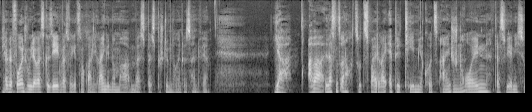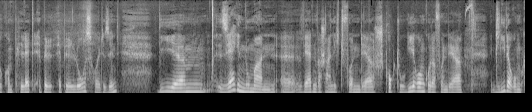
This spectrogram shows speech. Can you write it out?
Ich ja. habe ja vorhin schon wieder was gesehen, was wir jetzt noch gar nicht reingenommen haben, was bestimmt noch interessant wäre. Ja, aber lass uns auch noch so zwei, drei Apple-Themen hier kurz einstreuen, mhm. dass wir nicht so komplett Apple, Apple los heute sind. Die ähm, Seriennummern äh, werden wahrscheinlich von der Strukturierung oder von der Gliederung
